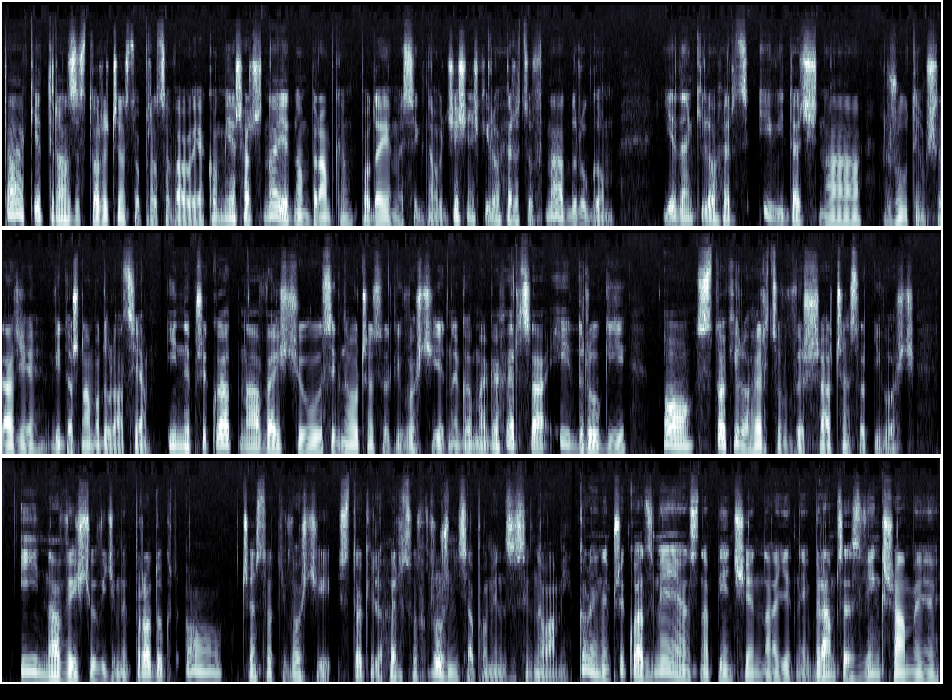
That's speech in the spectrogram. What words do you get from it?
Takie tranzystory często pracowały jako mieszacz. Na jedną bramkę podajemy sygnał 10 kHz, na drugą 1 kHz i widać na żółtym śladzie widoczna modulacja. Inny przykład na wejściu sygnał o częstotliwości 1 MHz i drugi o 100 kHz wyższa częstotliwość. I na wyjściu widzimy produkt o częstotliwości 100 kHz, różnica pomiędzy sygnałami. Kolejny przykład, zmieniając napięcie na jednej bramce, zwiększamy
